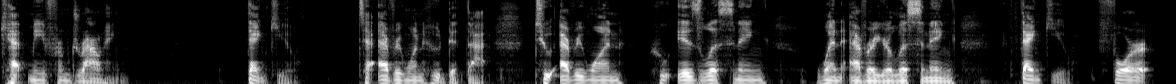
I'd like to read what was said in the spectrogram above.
kept me from drowning. Thank you to everyone who did that, to everyone who is listening whenever you're listening. Thank you for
